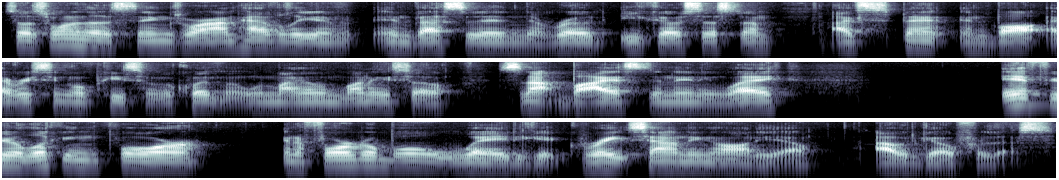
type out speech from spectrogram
So it's one of those things where I'm heavily invested in the Rode ecosystem. I've spent and bought every single piece of equipment with my own money, so it's not biased in any way if you're looking for an affordable way to get great sounding audio, I would go for this.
